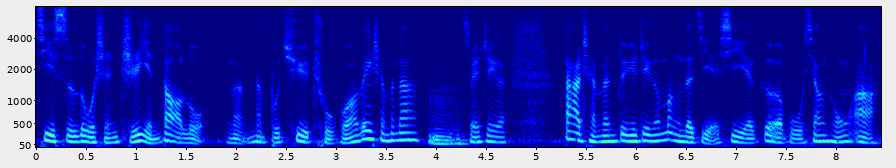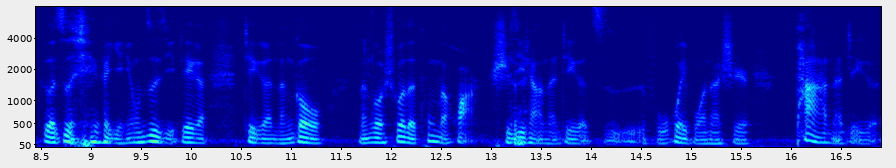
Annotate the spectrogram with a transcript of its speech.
祭祀鹿神，指引道路。那那不去楚国，为什么呢？嗯所以这个大臣们对于这个梦的解析也各不相同啊，各自 这个引用自己这个这个能够能够说得通的话。实际上呢，这个子服惠伯呢是怕呢这个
